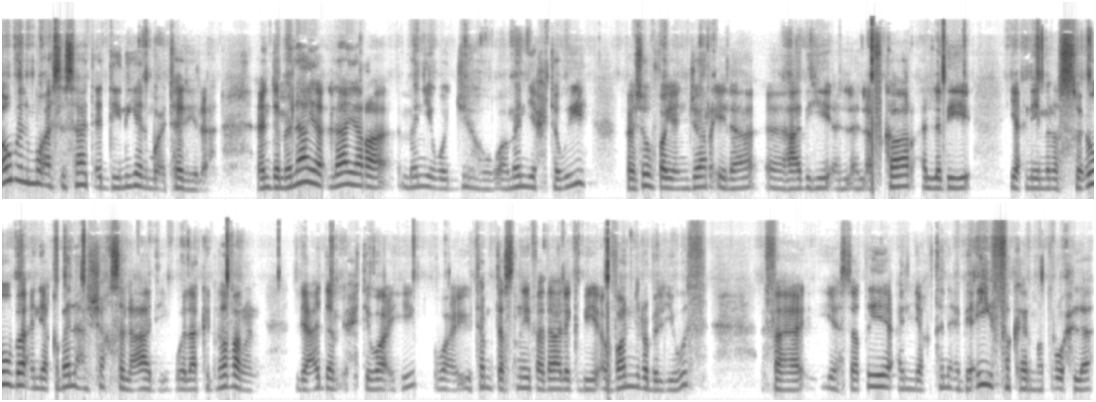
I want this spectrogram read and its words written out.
أو من المؤسسات الدينية المعتدلة عندما لا لا يرى من يوجهه ومن يحتويه فسوف ينجر إلى آه، هذه الأفكار الذي يعني من الصعوبة أن يقبلها الشخص العادي ولكن نظرا لعدم احتوائه ويتم تصنيف ذلك ب vulnerable youth فيستطيع أن يقتنع بأي فكر مطروح له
